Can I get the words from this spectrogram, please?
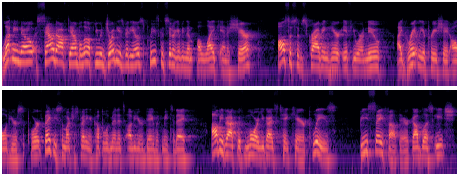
Let me know. Sound off down below. If you enjoy these videos, please consider giving them a like and a share. Also subscribing here if you are new. I greatly appreciate all of your support. Thank you so much for spending a couple of minutes of your day with me today. I'll be back with more. You guys take care. Please be safe out there. God bless each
